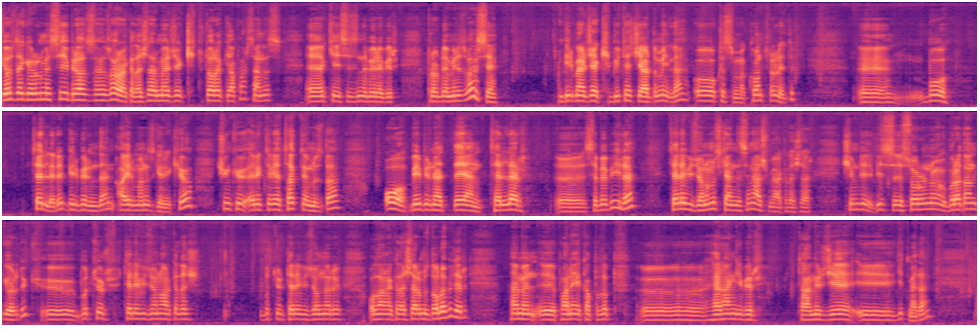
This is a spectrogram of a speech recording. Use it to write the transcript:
gözle görülmesi biraz zor arkadaşlar. Mercek tutarak yaparsanız eğer ki sizin de böyle bir probleminiz var ise bir mercek büteç yardımıyla o kısmı kontrol edip e, bu telleri birbirinden ayırmanız gerekiyor. Çünkü elektriğe taktığımızda o birbirine değen teller e, sebebiyle televizyonumuz kendisini açmıyor arkadaşlar. Şimdi biz e, sorunu buradan gördük. E, bu tür televizyonu arkadaş bu tür televizyonları olan arkadaşlarımız da olabilir. Hemen e, paniğe kapılıp e, herhangi bir tamirciye e, gitmeden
